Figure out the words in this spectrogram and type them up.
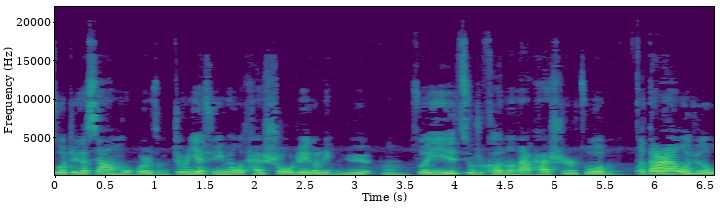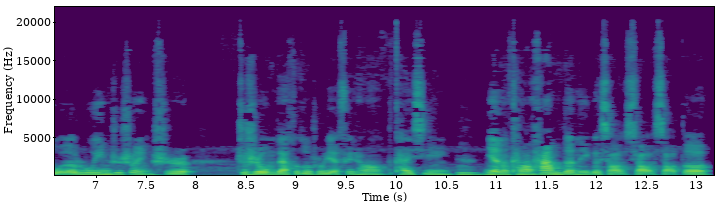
做这个项目或者怎么，就是也许因为我太熟这个领域，嗯。所以就是可能哪怕是做，呃，当然我觉得我的录音师、摄影师，就是我们在合作的时候也非常开心，嗯。你也能看到他们的那个小小小的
